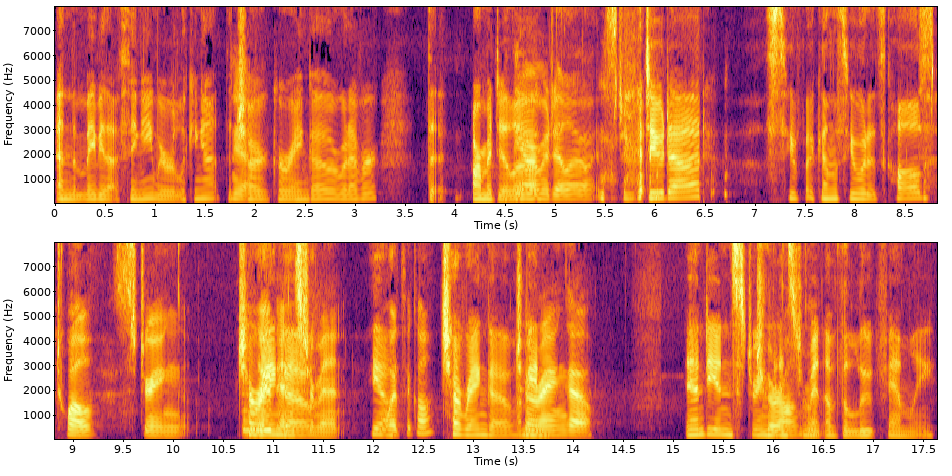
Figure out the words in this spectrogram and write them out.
and the, maybe that thingy we were looking at, the Yeah. or whatever, the armadillo, the armadillo instrument doodad. see if I can see what it's called. 12 string Charango. instrument Yeah. what's it called Charango. I mean, charango Andean string Charango. instrument of the lute family.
